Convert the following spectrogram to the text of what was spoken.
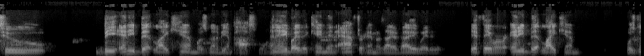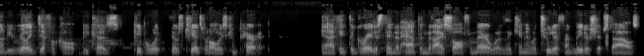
to be any bit like him was going to be impossible. And anybody that came in after him, as I evaluated it, if they were any bit like him, was going to be really difficult because people would, those kids would always compare it. And I think the greatest thing that happened that I saw from there was they came in with two different leadership styles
